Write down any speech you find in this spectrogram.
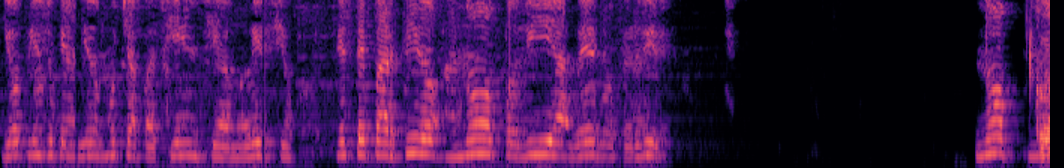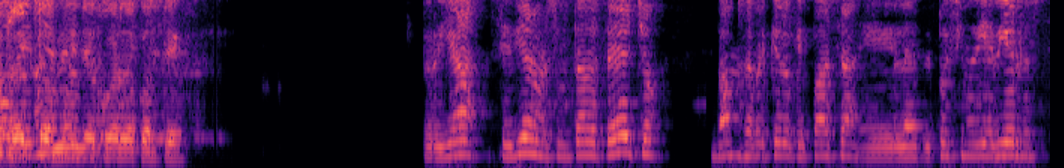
Yo pienso que ha tenido mucha paciencia, Mauricio. Este partido no podía haberlo perdido. No, Correcto, muy de acuerdo contigo. Pero ya se dieron resultados este hecho. Vamos a ver qué es lo que pasa el, próximo día viernes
